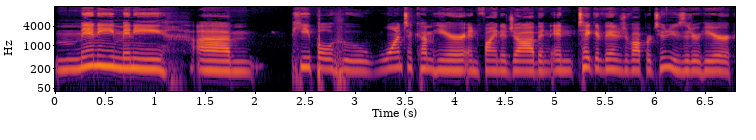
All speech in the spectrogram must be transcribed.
many many um, people who want to come here and find a job and, and take advantage of opportunities that are here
